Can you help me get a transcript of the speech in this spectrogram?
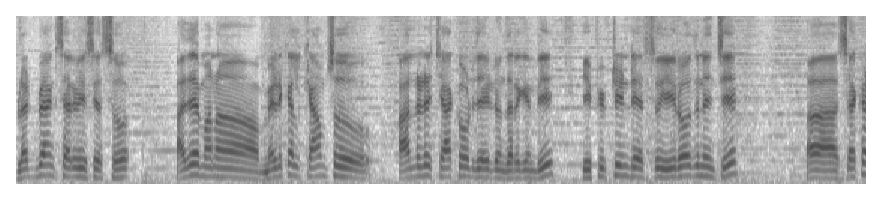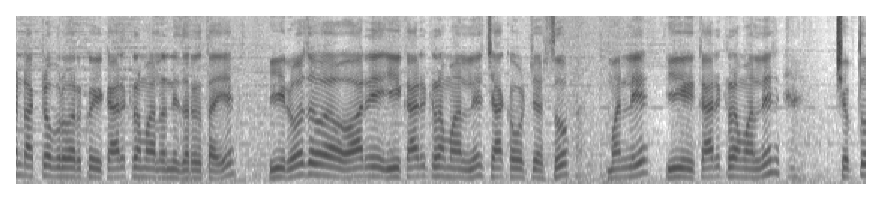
బ్లడ్ బ్యాంక్ సర్వీసెస్ అదే మన మెడికల్ క్యాంప్స్ ఆల్రెడీ చెక్అవుట్ చేయడం జరిగింది. ఈ ఫిఫ్టీన్ డేస్ ఈ రోజు నుంచి సెకండ్ అక్టోబర్ వరకు ఈ కార్యక్రమాలన్నీ జరుగుతాయి. ఈ రోజు వారి ఈ కార్యక్రమాలని చెక్అవుట్ చేస్తూ మళ్ళీ ఈ కార్యక్రమాలని చెప్తూ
